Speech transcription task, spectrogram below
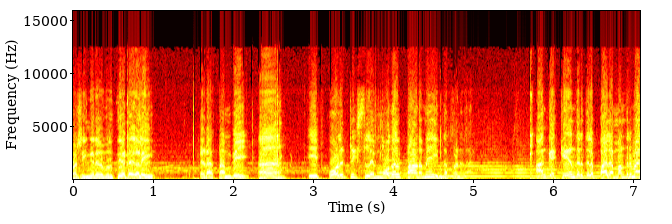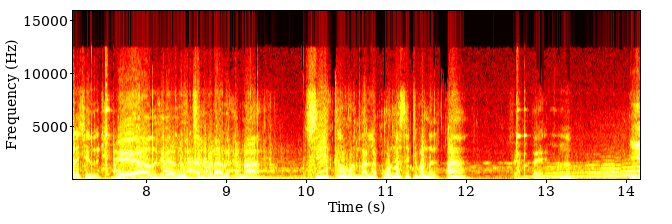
പക്ഷെ ഇങ്ങനെ ഒരു വൃത്തികെട്ട കളി. എടാ തമ്പി. ആ. ഈ പൊളിറ്റിക്സിലെ മുതൽ പാടമേ ഇന്ന പണിതാണ് അങ്ക കേന്ദ്രത്തിലെ പല മന്ത്രിമാരെ ചെയ്തിരിക്കും ഏ അതൊന്നും ശരിയാണ് ഊച്ചം പെടാതെ കണ്ണാ ശീക്രം ഒരു നല്ല പൊണ്ണ സെറ്റ് പണ്ണ് ആ ഈ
